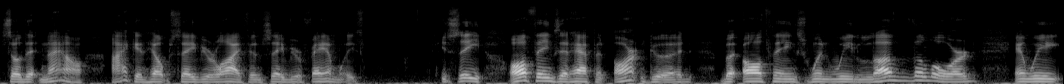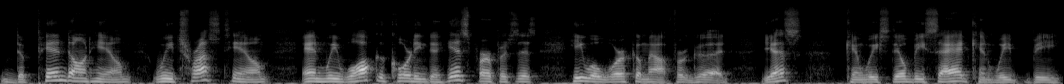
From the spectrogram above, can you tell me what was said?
so that now I can help save your life and save your families. You see, all things that happen aren't good, but all things, when we love the Lord and we depend on Him, we trust Him, and we walk according to His purposes, He will work them out for good. Yes, can we still be sad? Can we be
